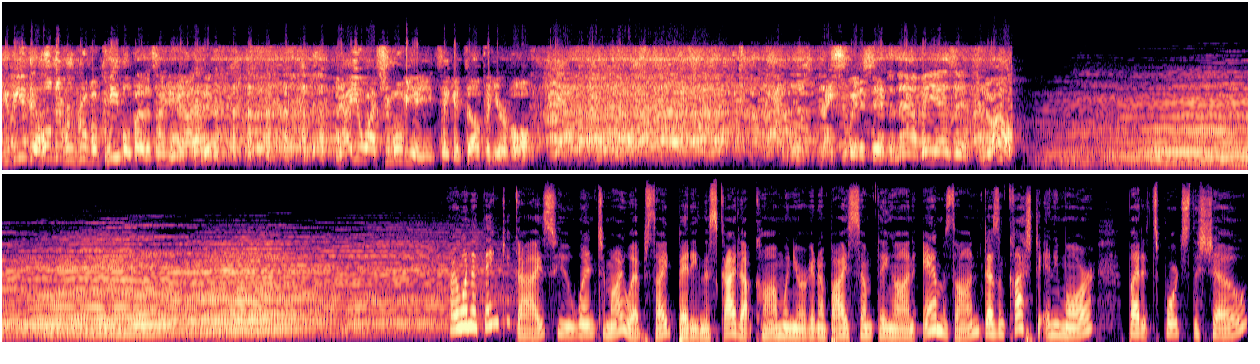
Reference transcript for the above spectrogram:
You'd be a whole different group of people by the time you got there. now you watch a movie and you take a dump in your home. yeah. There's a nicer way to say it than that, but yes. it- No. Want to thank you guys who went to my website, bettyinthesky.com, when you were going to buy something on Amazon. Doesn't cost you anymore, but it supports the show.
